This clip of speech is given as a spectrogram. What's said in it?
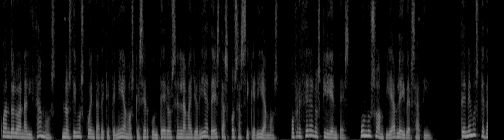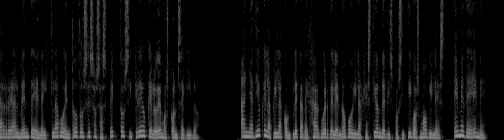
Cuando lo analizamos, nos dimos cuenta de que teníamos que ser punteros en la mayoría de estas cosas si queríamos ofrecer a los clientes un uso ampliable y versátil. Tenemos que dar realmente en el clavo en todos esos aspectos y creo que lo hemos conseguido. Añadió que la pila completa de hardware de Lenovo y la gestión de dispositivos móviles, MDM,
